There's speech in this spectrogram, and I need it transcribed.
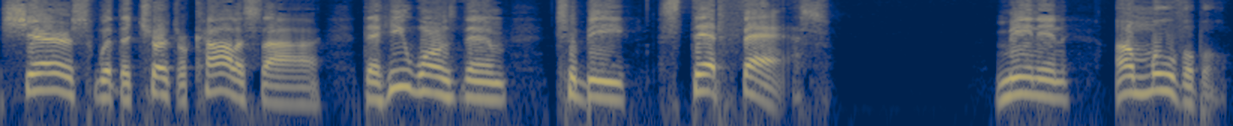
shares with the church of Colossae that he wants them to be steadfast, meaning unmovable.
